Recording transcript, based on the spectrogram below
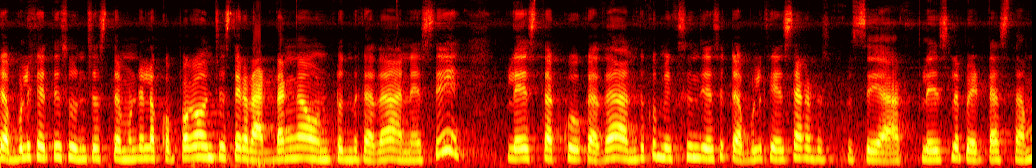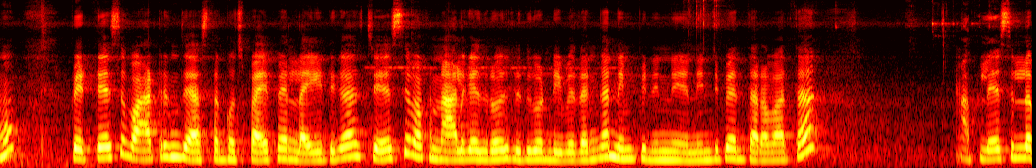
టబ్బులకి ఎత్తేసి ఉంచేస్తామండి. ఇలా కుప్పగా ఉంచేస్తే ఇక్కడ అడ్డంగా ఉంటుంది కదా అనేసి ప్లేస్ తక్కువ కదా అందుకు మిక్సింగ్ చేసి టబ్బులకి వేసి అక్కడ ప్లేస్లో పెట్టేస్తాము. పెట్టేసి వాటరింగ్ చేస్తాం కొంచెం పైపైన లైట్గా చేసి ఒక నాలుగైదు రోజులు ఇదిగోండి ఈ విధంగా నింపి నిండిపోయిన తర్వాత ఆ ప్లేసుల్లో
